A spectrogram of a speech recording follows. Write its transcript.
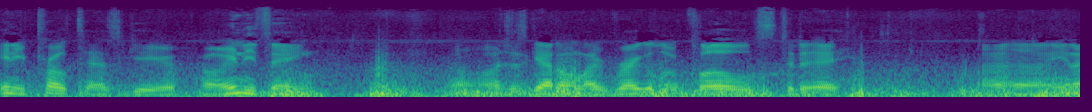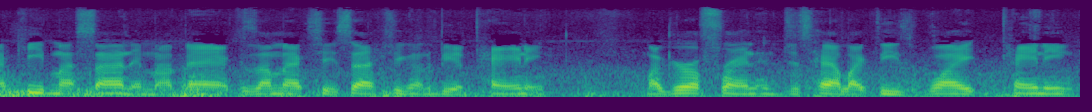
any protest gear or anything. Uh, I just got on like regular clothes today, uh, and I keep my sign in my bag because I'm actually it's actually going to be a painting. My girlfriend had just had like these white painting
